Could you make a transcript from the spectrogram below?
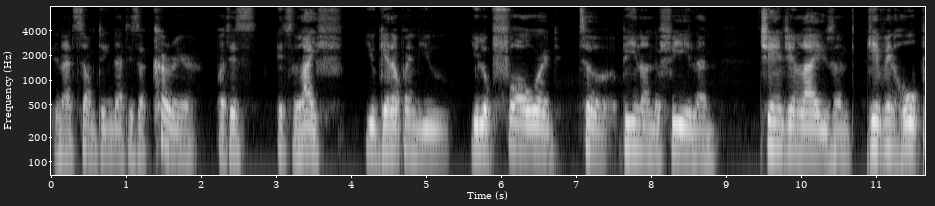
It's not something that is a career, but it's it's life. You get up and you you look forward to being on the field and changing lives and giving hope,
